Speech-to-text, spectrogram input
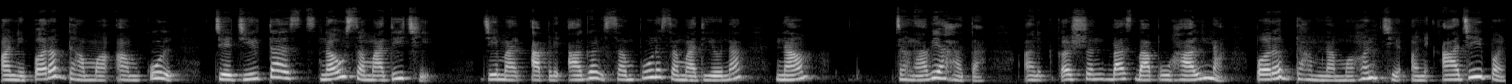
અને પરબધામમાં આમ કુલ જે જીવતા નવ સમાધિ છે. જેમાં આપણે આગળ સંપૂર્ણ સમાધિઓના નામ જણાવ્યા હતા. અને કરશનદાસ બાપુ હાલના પરબધામના મહંત છે અને આજે પણ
